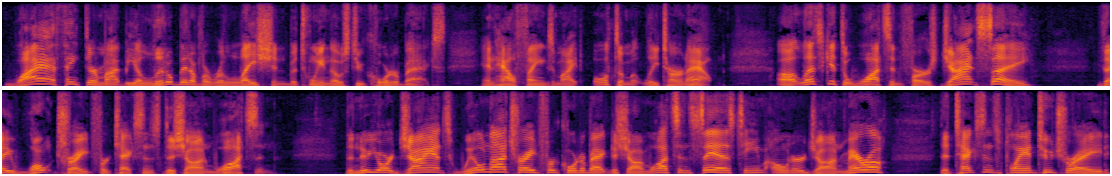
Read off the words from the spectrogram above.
why I think there might be a little bit of a relation between those two quarterbacks and how things might ultimately turn out. Uh, let's get to Watson first. Giants say they won't trade for Texans Deshaun Watson. The New York Giants will not trade for quarterback Deshaun Watson, says team owner John Mara. The Texans plan to trade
